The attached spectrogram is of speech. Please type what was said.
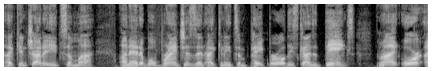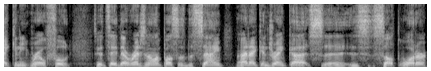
I can try to eat some uh, unedible branches and I can eat some paper, all these kinds of things, right? Or I can eat real food. So you'd say the original impulse is the same, right? I can drink uh, s- uh, salt water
